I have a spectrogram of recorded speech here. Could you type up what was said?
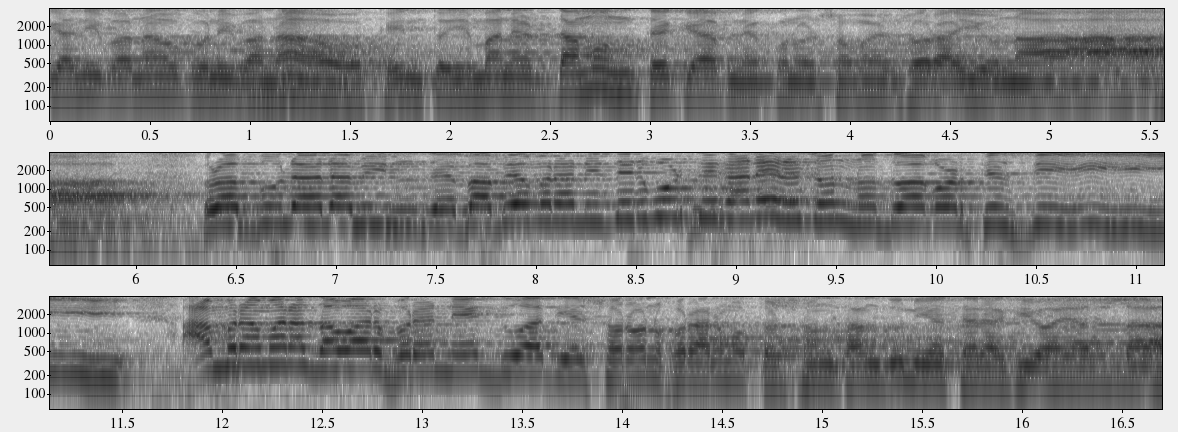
জ্ঞানী বানাও, গুণী বানাও, কিন্তু ইমানের দামন থেকে আপনি কোনো সময় সরাইও না। রব্বুল আলমিন, যেভাবে আমরা নিজের মূর্তি গানের জন্য দোয়া করতেছি, আমরা মারা যাওয়ার পরে নেক দোয়া দিয়ে স্মরণ করার মতো সন্তান দুনিয়াতে রাখি আয় আল্লাহ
